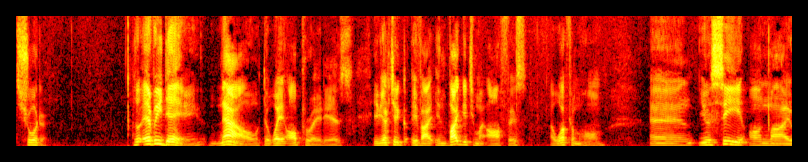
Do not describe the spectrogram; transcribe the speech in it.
Shorter. So every day, now, the way I operate is, if, you actually, if I invite you to my office, I work from home, and you see on my,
